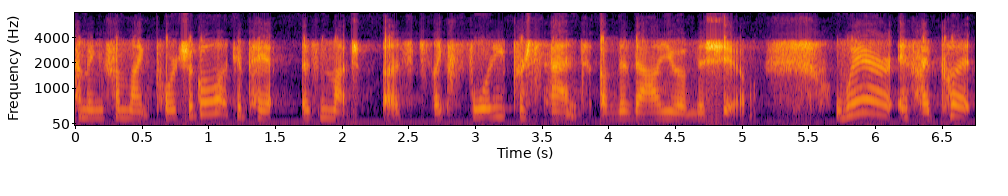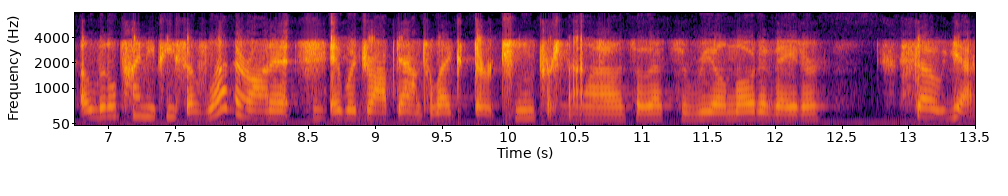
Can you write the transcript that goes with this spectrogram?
coming from like Portugal, I could pay as much as like 40% of the value of the shoe. Where if I put a little tiny piece of leather on it, it would drop down to like 13%. Wow, so that's a real motivator. So, yes,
